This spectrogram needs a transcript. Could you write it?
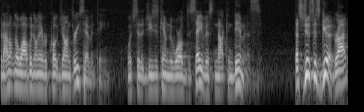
But I don't know why we don't ever quote John 3 17, which said that Jesus came to the world to save us, not condemn us. That's just as good, right?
